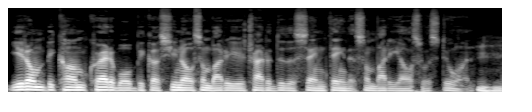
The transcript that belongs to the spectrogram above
You don't become credible because you know somebody you try to do the same thing that somebody else was doing. Mm-hmm.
